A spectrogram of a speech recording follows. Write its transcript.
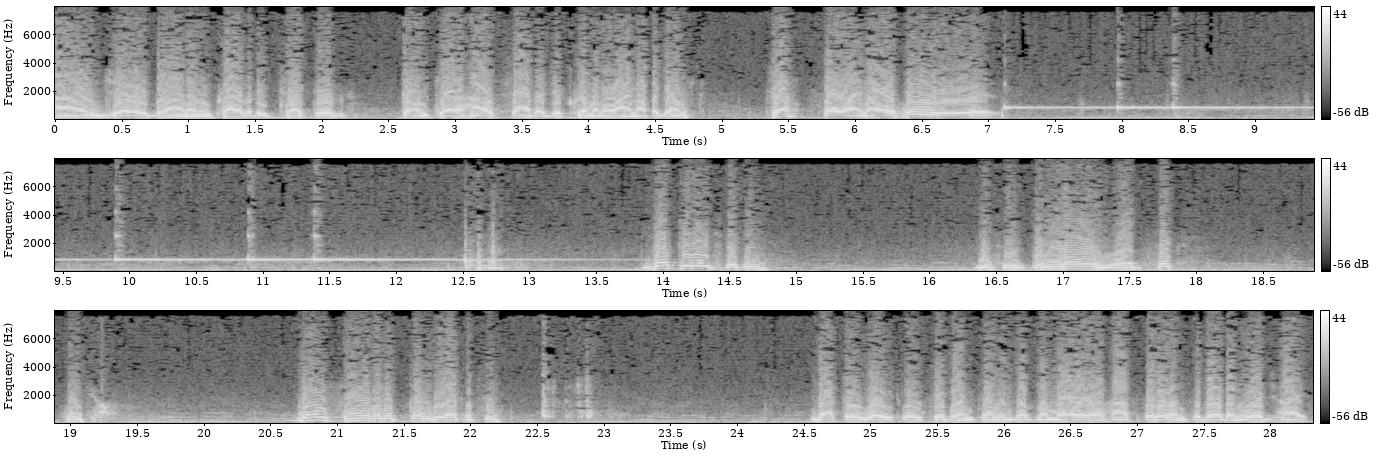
I, Jerry Browning, private detective, don't care how savage a criminal I'm up against, just so I know who he is. Dr. Wade speaking. Mrs. Danilo in Ward 6. Thank you. Yes, I will attend the autopsy. Dr. Wade was superintendent of Memorial Hospital in suburban Ridge Heights.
